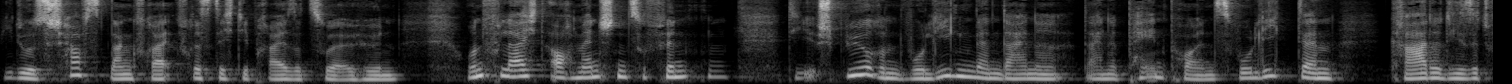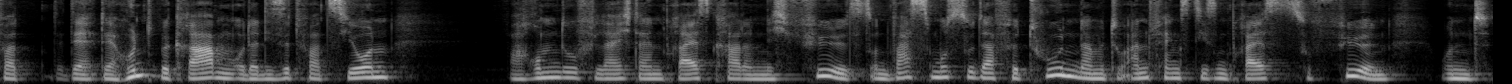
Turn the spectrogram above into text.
wie du es schaffst, langfristig die Preise zu erhöhen. Und vielleicht auch Menschen zu finden, die spüren, wo liegen denn deine, deine Pain Points? Wo liegt denn gerade die Situation, der, der Hund begraben oder die Situation, warum du vielleicht deinen Preis gerade nicht fühlst und was musst du dafür tun, damit du anfängst, diesen Preis zu fühlen und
